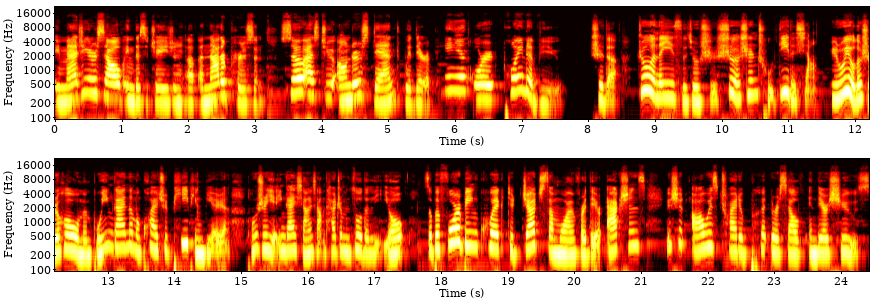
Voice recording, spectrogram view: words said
imagine yourself in the situation of another person so as to understand with their opinion or point of view。是的，中文的意思就是设身处地的想。比如，有的时候我们不应该那么快去批评别人，同时也应该想想他这么做的理由。So before being quick to judge someone for their actions, you should always try to put yourself in their shoes.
